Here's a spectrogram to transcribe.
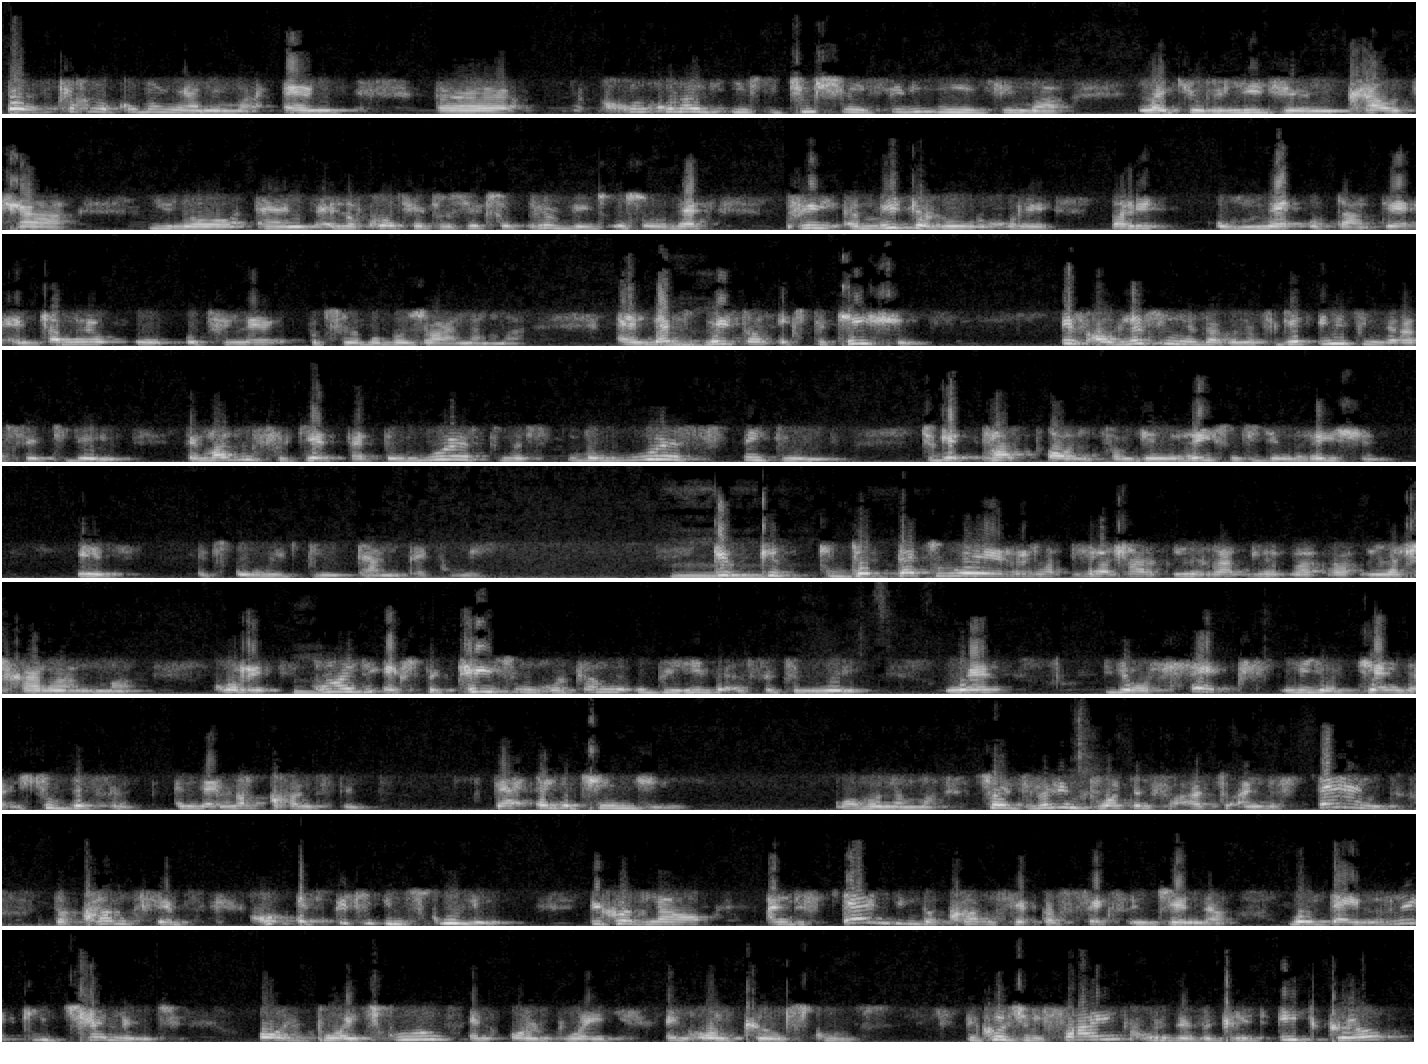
Se tlhagale ko bonyane ma and uh go na di-institutions tse di ma like your religion culture you know and and of course heterosexual privilege also that pre a major role gore ba re and tlamele o tshele botshelo bo bojwana ma and that's mm. based on expectations if our listeners are going to forget anything that I've said today, they mustn't forget that the worst, the worst statement to get passed on from generation to generation is it's always been done that way. Mm. That's where the expectation will behave a certain way when your sex and your gender is too different and they're not constant. They're ever changing. So it's very important for us to understand the concepts, especially in schooling, because now understanding the concept of sex and gender will directly challenge all boy schools and all boy and all girl schools. Because you find where there's a grade eight girl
